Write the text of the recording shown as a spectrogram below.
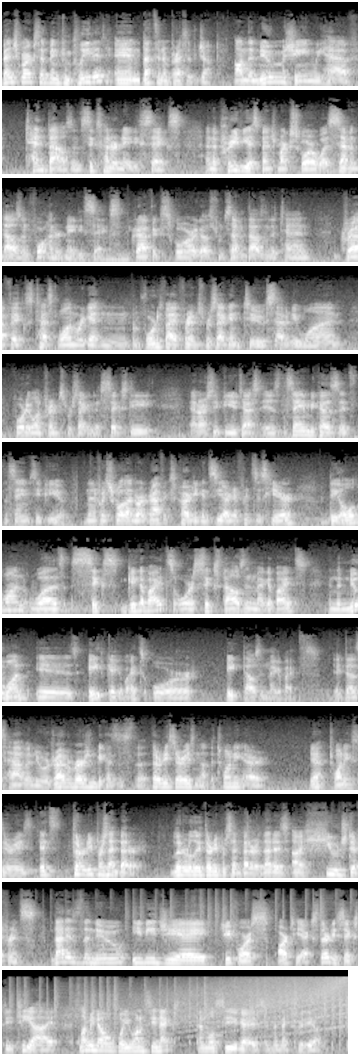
Benchmarks have been completed and that's an impressive jump. On the new machine we have 10,686 and the previous benchmark score was 7,486. Graphics score goes from 7,000 to 10. Graphics test 1 we're getting from 45 frames per second to 71, 41 frames per second to 60 and our CPU test is the same because it's the same CPU. And then if we scroll down to our graphics card, you can see our differences here. The old one was 6 gigabytes or 6,000 megabytes, and the new one is 8 gigabytes or 8,000 megabytes. It does have a newer driver version because it's the 30 series, not the 20, or yeah, 20 series. It's 30% better. Literally 30% better. That is a huge difference. That is the new EVGA GeForce RTX 3060 Ti. Let me know what you want to see next, and we'll see you guys in the next video.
